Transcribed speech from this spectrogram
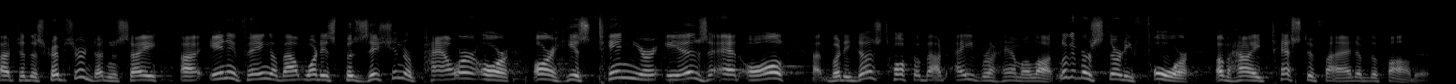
uh, to the scripture. Doesn't say uh, anything about what his position or power or, or his tenure is at all. Uh, but he does talk about Abraham a lot. Look at verse 34 of how he testified of the Father.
